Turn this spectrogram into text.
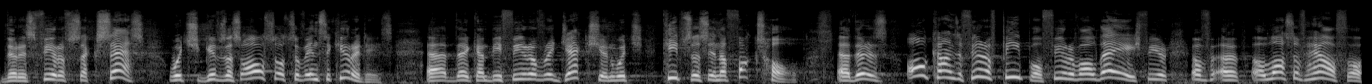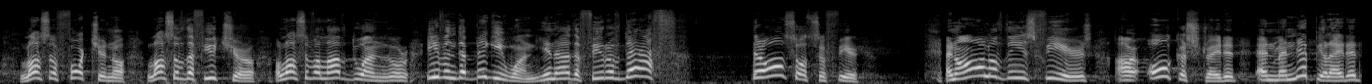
There is fear of success, which gives us all sorts of insecurities. Uh, there can be fear of rejection, which keeps us in a foxhole. Uh, there is all kinds of fear of people, fear of old age, fear of uh, loss of health, or loss of fortune, or loss of the future, or loss of a loved one, or even the biggie one, you know, the fear of death. There are all sorts of fear. And all of these fears are orchestrated and manipulated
